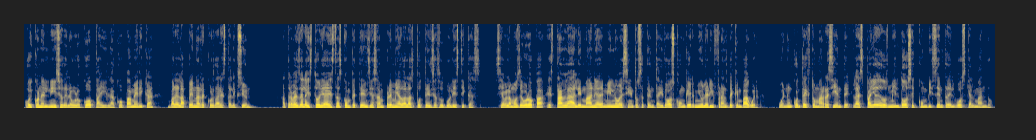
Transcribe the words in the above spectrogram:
Hoy con el inicio de la Eurocopa y la Copa América, vale la pena recordar esta lección. A través de la historia, estas competencias han premiado a las potencias futbolísticas. Si hablamos de Europa, están la Alemania de 1972 con Gerd Müller y Franz Beckenbauer, o en un contexto más reciente, la España de 2012 con Vicente del Bosque al mando.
